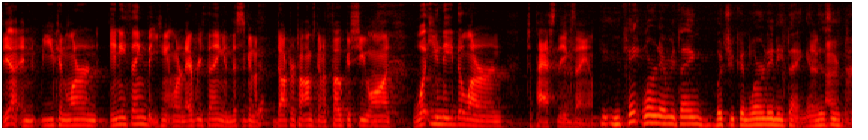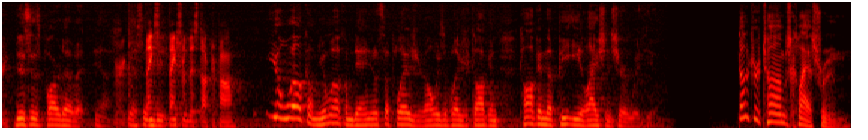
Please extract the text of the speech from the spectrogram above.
Yeah, and you can learn anything, but you can't learn everything. And this is going to, Dr. Tom's going to focus you on what you need to learn to pass the exam. You can't learn everything, but you can learn anything, and this is this is part of it. Yeah. Yes, thanks, thanks for this, Dr. Tom. You're welcome. You're welcome, Daniel. It's a pleasure. Always a pleasure talking talking the PE licensure with you. Dr. Tom's Classroom,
